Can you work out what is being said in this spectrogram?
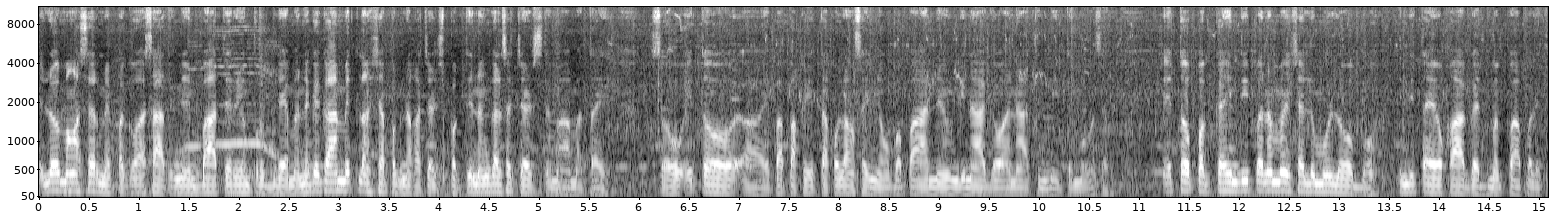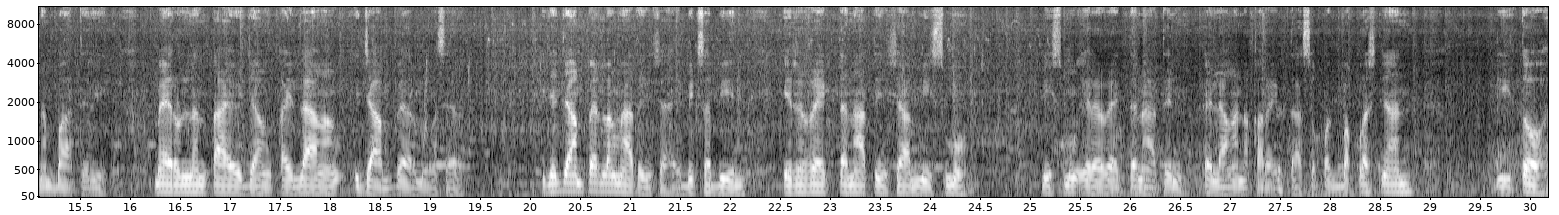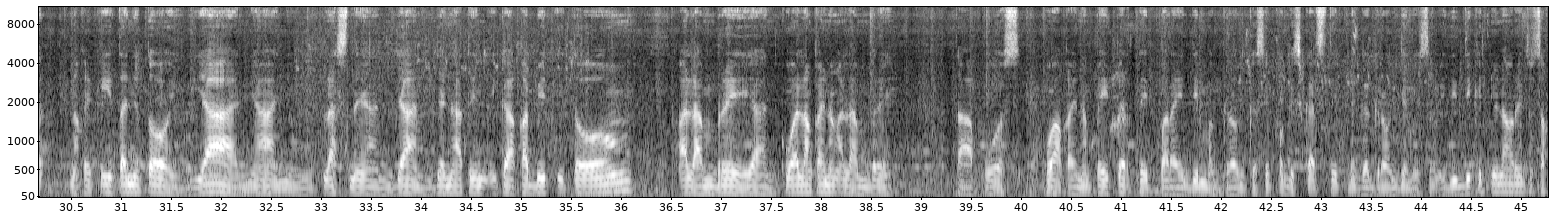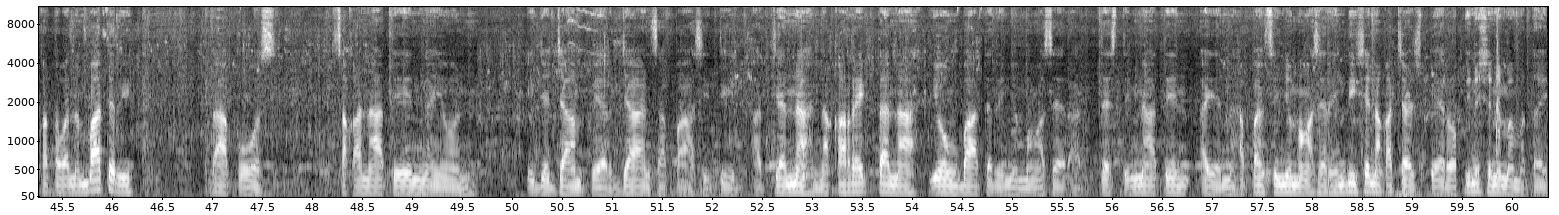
Hello mga sir, may paggawa sa atin ngayon. Battery yung problema. Nagagamit lang siya pag naka-charge. Pag tinanggal sa charge, namamatay. So ito, ah, ipapakita ko lang sa inyo kung paano yung ginagawa natin dito mga sir. Ito, pagka hindi pa naman siya lumulobo, hindi tayo kagad magpapalit ng battery. Meron lang tayo diyang kailangang i-jumper mga sir. I-jumper lang natin siya. Ibig sabihin, irerekta natin siya mismo. Mismong irerekta natin. Kailangan nakarekta. So pag backlash niyan, dito, nakikita nyo to. Yan, yan, yung plus na yan. Diyan, diyan natin ikakabit itong alambre. Yan, kuha lang kayo ng alambre. Tapos, kuha kayo ng paper tape para hindi mag-ground. Kasi pag scotch tape, nag-ground yan. eh. So, ididikit nyo lang rito sa katawan ng battery. Tapos, saka natin ngayon, ija-jumper dyan sa positive. At yan na, nakarekta na yung battery nyo mga sir. At testing natin, ayan na. Napansin nyo mga sir, hindi siya naka-charge pero hindi na siya namamatay.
